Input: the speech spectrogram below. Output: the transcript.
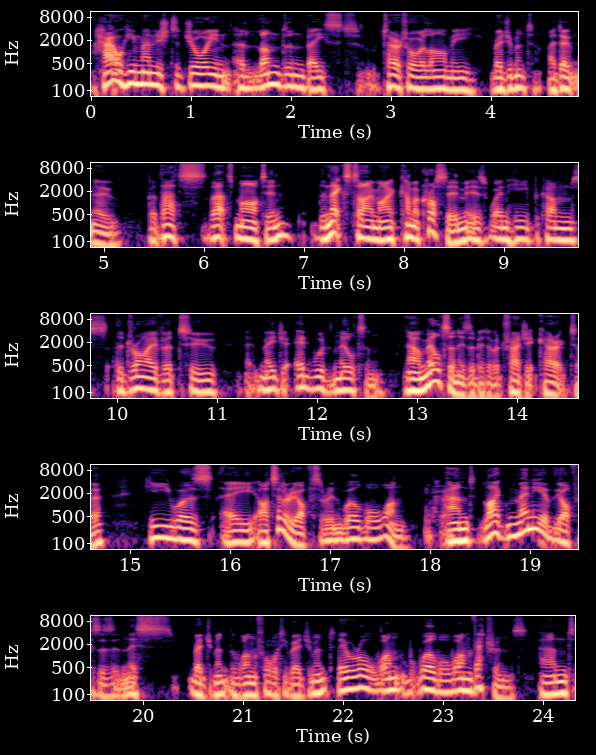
How he managed to join a London-based Territorial Army regiment, I don't know. But that's that's Martin. The next time I come across him is when he becomes the driver to Major Edward Milton. Now Milton is a bit of a tragic character. He was a artillery officer in World War One, Okay. and like many of the officers in this regiment, the 140 regiment, they were all one World War One veterans. And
